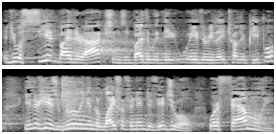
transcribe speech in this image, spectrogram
and you will see it by their actions and by the way, way they relate to other people. Either he is ruling in the life of an individual, or a family,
